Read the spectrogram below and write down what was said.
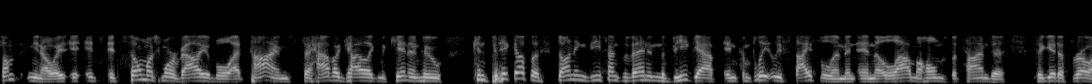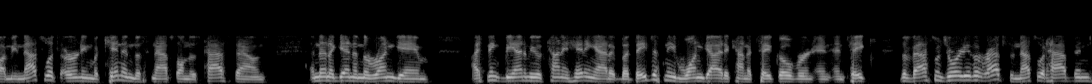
something you know it, it's it's so much more valuable at times to have a guy like McKinnon who can pick up a stunning defensive end in the B gap and completely stifle him and, and allow Mahomes the time to to get a throw. I mean that's what's earning McKinnon the snaps on those pass downs. And then again in the run game, I think Bieniemy was kind of hitting at it, but they just need one guy to kind of take over and, and, and take the vast majority of the reps, and that's what happened.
